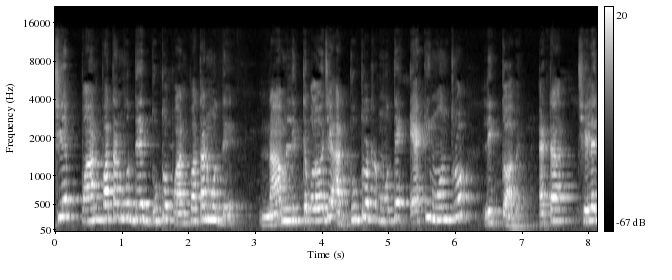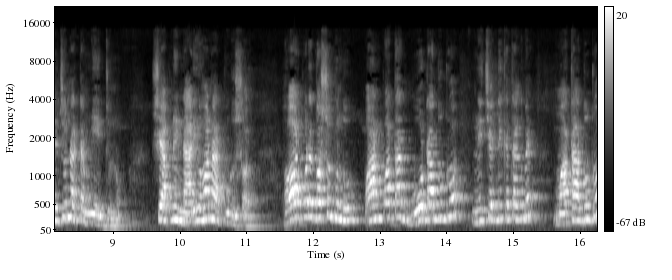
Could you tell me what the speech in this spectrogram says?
যে পান পাতার মধ্যে, দুটো পান পাতার মধ্যে নাম লিখতে বলা হয়েছে আর দুটোর মধ্যে একই মন্ত্র লিখতে হবে। একটা ছেলের জন্য, একটা মেয়ের জন্য। সে আপনি নারী হন আর পুরুষ হন। হওয়ার পরে দর্শক বন্ধু, পান পাতার বোটা দুটো নিচের দিকে থাকবে, মাথা দুটো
